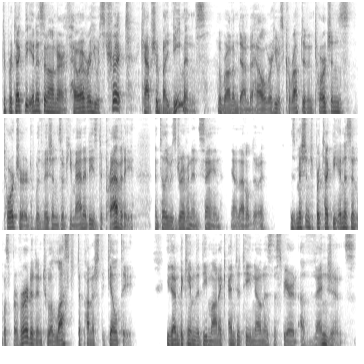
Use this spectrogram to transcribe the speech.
To protect the innocent on earth. However, he was tricked, captured by demons, who brought him down to hell, where he was corrupted and tortions, tortured with visions of humanity's depravity until he was driven insane. Yeah, that'll do it. His mission to protect the innocent was perverted into a lust to punish the guilty. He then became the demonic entity known as the Spirit of Vengeance,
